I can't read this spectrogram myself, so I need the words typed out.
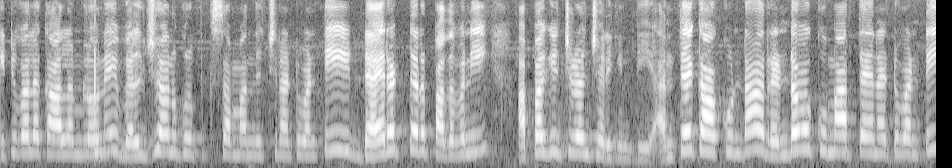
ఇటీవల కాలంలోనే వెల్జాన్ గ్రూప్కి సంబంధించినటువంటి డైరెక్టర్ పదవిని అప్పగించడం జరిగింది. అంతేకాకుండా రెండవ కుమార్తె అయినటువంటి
